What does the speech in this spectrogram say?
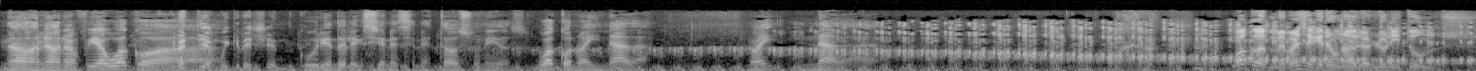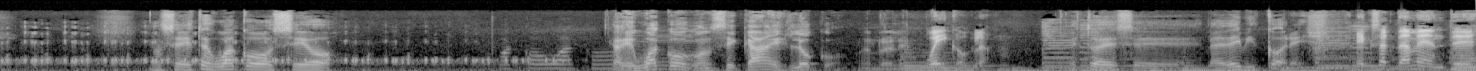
No, no, no. Fui a Huaco a. Una tía muy creyente. cubriendo elecciones en Estados Unidos. Huaco no hay nada. No hay nada. ¿eh? Huaco me parece que era uno de los Looney Tunes. No sé, esto es Huaco CO. Guaco, guaco. Claro, que Guaco con CK es loco, en realidad. Waco, claro. Esto es eh, la de David Koresh. Exactamente.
